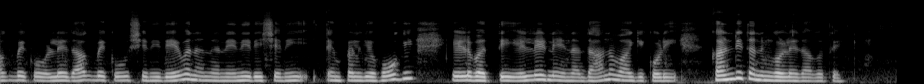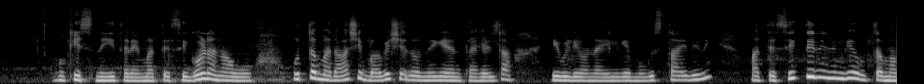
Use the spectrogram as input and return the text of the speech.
ಆಗಬೇಕು ಒಳ್ಳೆಯದಾಗಬೇಕು ಶನಿ ದೇವನನ್ನು ನೆನೆರಿ ಶನಿ ಟೆಂಪಲ್ಗೆ ಹೋಗಿ ಎಳ್ಳುಬತ್ತಿ ಎಳ್ಳೆಣ್ಣೆಯನ್ನು ದಾನವಾಗಿ ಕೊಡಿ. ಖಂಡಿತ ನಿಮ್ಗೆ ಒಳ್ಳೆಯದಾಗುತ್ತೆ ಓಕೆ ಸ್ನೇಹಿತರೆ, ಮತ್ತೆ ಸಿಗೋಣ ನಾವು ಉತ್ತಮ ರಾಶಿ ಭವಿಷ್ಯದೊಂದಿಗೆ ಅಂತ ಹೇಳ್ತಾ ಈ ವಿಡಿಯೋನ ಇಲ್ಲಿಗೆ ಮುಗಿಸ್ತಾ ಇದ್ದೀನಿ. ಮತ್ತೆ ಸಿಗ್ತೀನಿ ನಿಮಗೆ ಉತ್ತಮ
